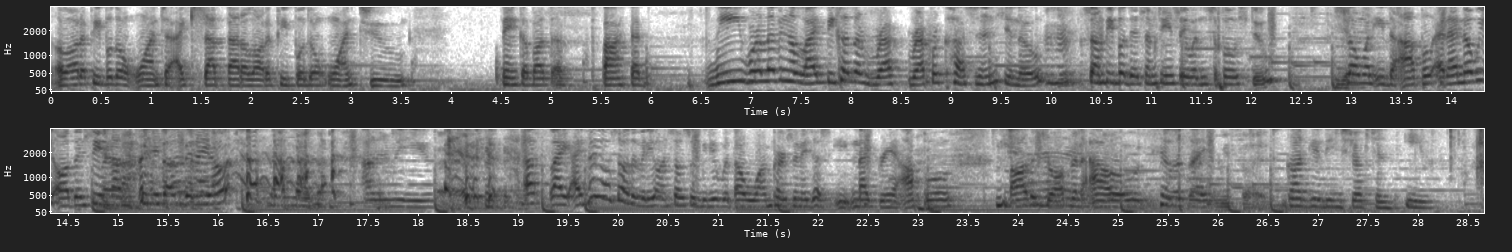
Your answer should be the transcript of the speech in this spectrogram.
A lot of people don't want to accept that. A lot of people don't want to think about the fact that we were living a life because of rep- repercussions, you know. Mm-hmm. Some people did something they wasn't supposed to. Someone eat the apple, and I know we all been seeing that, that video. I'll admit you. Like I know y'all saw the video on social media with that one person they just eating that green apple, mouth dropping out. It was like We saw it. God gave the instruction, Eve.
